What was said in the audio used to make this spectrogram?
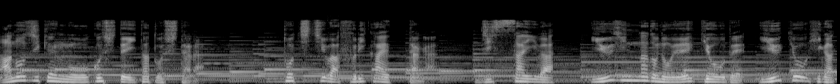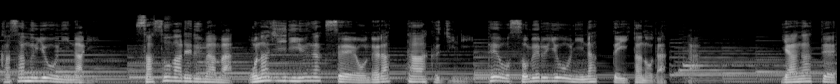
あの事件を起こしていたとしたらと父は振り返ったが実際は友人などの影響で遊興費がかさむようになり誘われるまま同じ留学生を狙った悪事に手を染めるようになっていたのだった。やがて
